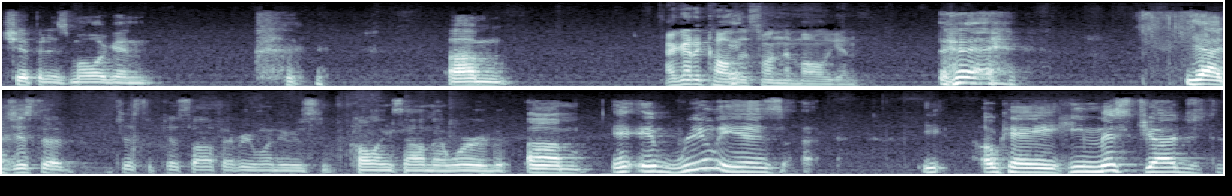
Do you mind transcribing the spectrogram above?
Chip and his mulligan. Um, I got to call this one the mulligan. yeah, just to just to piss off everyone who was calling sound that word. Um, it, it, really is. Okay, he misjudged.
